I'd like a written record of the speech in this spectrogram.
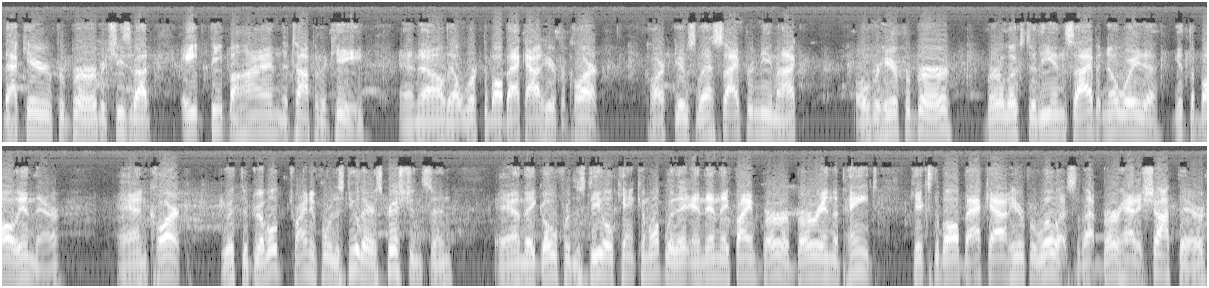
Back here for Burr, but she's about eight feet behind the top of the key. And now they'll work the ball back out here for Clark. Clark gives left side for Nemak. Over here for Burr. Burr looks to the inside, but no way to get the ball in there. And Clark with the dribble, trying to for the steal there is Christensen. And they go for the steal, can't come up with it. And then they find Burr. Burr in the paint, kicks the ball back out here for Willis. So that Burr had a shot there.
